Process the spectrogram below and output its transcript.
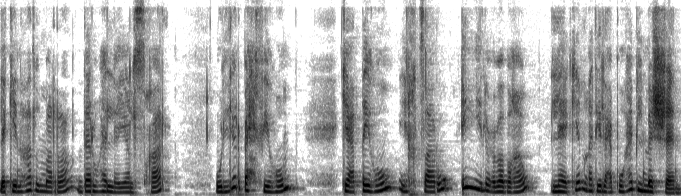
لكن هذه المرة داروها العيال الصغار واللي ربح فيهم كيعطيهم يختاروا أي لعبة بغاو لكن غادي يلعبوها بالمجان.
